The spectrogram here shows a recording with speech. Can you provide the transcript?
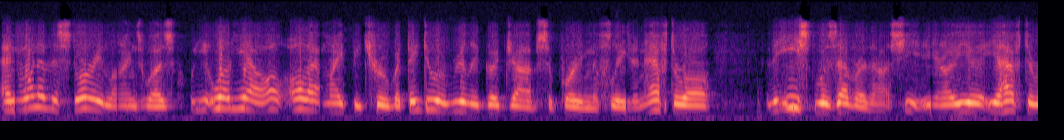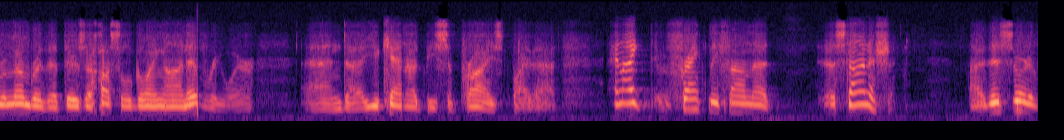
and one of the storylines was, well, yeah, all, all that might be true, but they do a really good job supporting the fleet. And after all, the East was ever thus. You, you know, you you have to remember that there's a hustle going on everywhere, and uh, you cannot be surprised by that. And I frankly found that astonishing. Uh, this sort of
